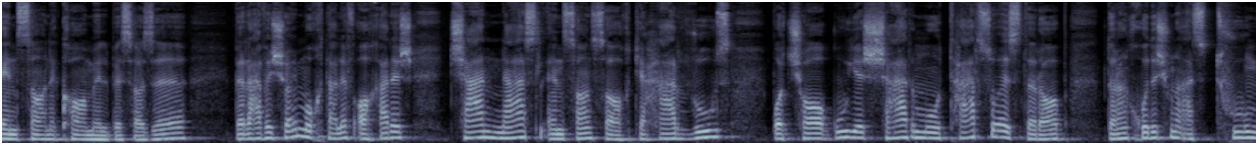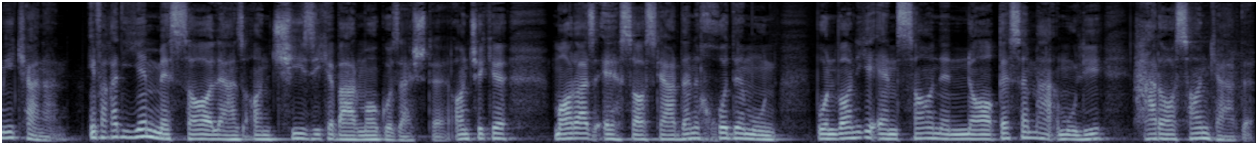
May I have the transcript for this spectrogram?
انسان کامل بسازه به روش های مختلف آخرش چند نسل انسان ساخت که هر روز با چاقوی شرم و ترس و استراب دارن خودشون از تو می‌کنن. این فقط یه مثال از آن چیزی که بر ما گذشته. آنچه که ما را از احساس کردن خودمون به عنوان یه انسان ناقص معمولی حراسان کرده.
